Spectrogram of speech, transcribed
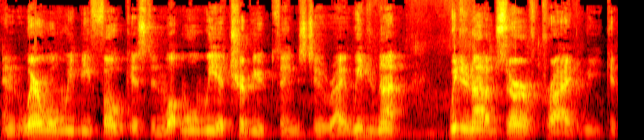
and where will we be focused, and what will we attribute things to, right? We do not, we do not observe Pride Week at,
